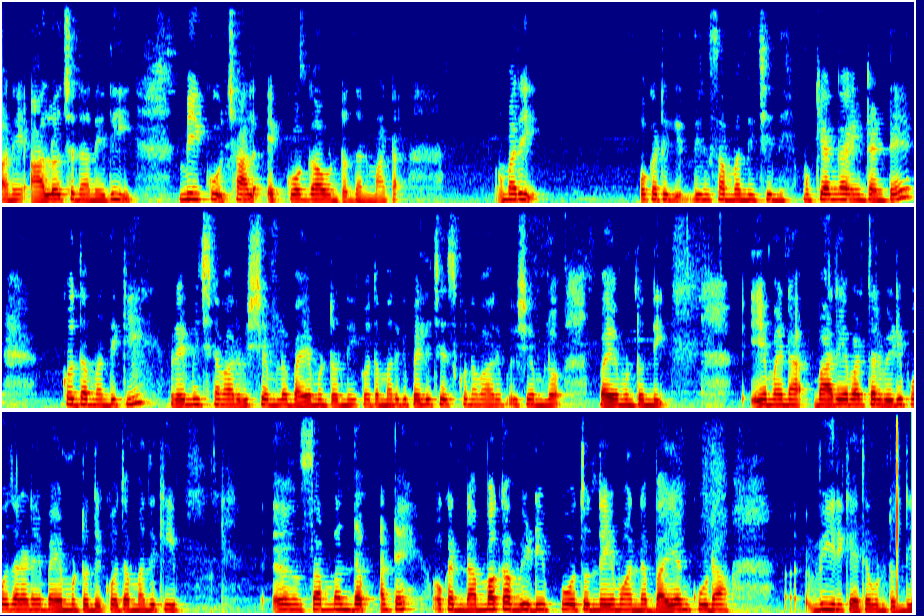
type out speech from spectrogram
అనే ఆలోచన అనేది మీకు చాలా ఎక్కువగా ఉంటుందన్నమాట. మరి ఒకటి దీనికి సంబంధించింది. ముఖ్యంగా ఏంటంటే కొంతమందికి ప్రేమించిన వారి విషయంలో భయం ఉంటుంది. కొంతమందికి పెళ్ళి చేసుకున్న వారి విషయంలో భయం ఉంటుంది. ఏమైనా భార్యాభర్తలు విడిపోతారనే భయం ఉంటుంది. కొంతమందికి సంబంధం అంటే ఒక నమ్మకం విడిపోతుందేమో అన్న భయం కూడా వీరికైతే ఉంటుంది.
